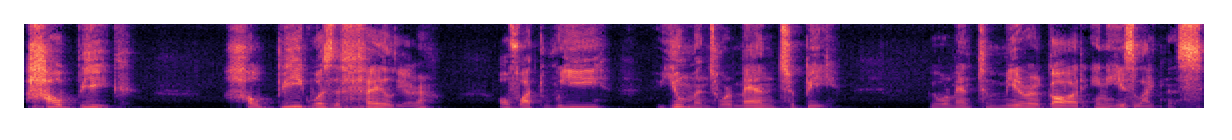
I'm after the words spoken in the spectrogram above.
How big how big was the failure of what we humans were meant to be. We were meant to mirror God in His likeness.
